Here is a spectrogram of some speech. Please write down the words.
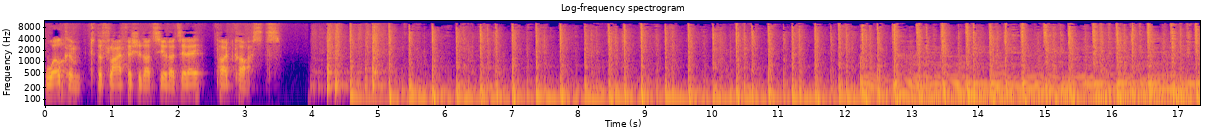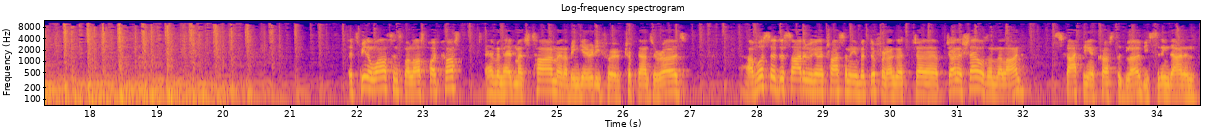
Welcome to the flyfisher.co.za podcasts. It's been a while since my last podcast. I haven't had much time and I've been getting ready for a trip down to Rhodes. I've also decided we're going to try something a bit different. I've got jo- Jono Shales on the line, Skyping across the globe. He's sitting down in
